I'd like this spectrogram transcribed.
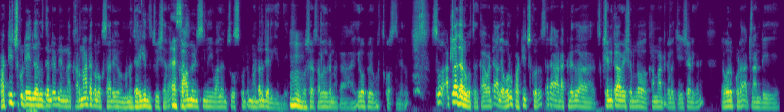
పట్టించుకుంటే ఏం జరుగుతుందంటే నిన్న కర్ణాటకలో ఒకసారి మన జరిగింది చూసారా. కామెంట్స్ని వాళ్ళని చూసుకుంటే మర్డర్ జరిగింది. బహుశా సరళంగా నాకు ఆ హీరో పేరు గుర్తుకొస్తలేదు. సో అట్లా జరుగుతుంది. కాబట్టి వాళ్ళు ఎవరు పట్టించుకోరు. సరే ఆడ అక్కడేదో ఆ క్షణికావేశంలో కర్ణాటకలో చేశాడు కానీ ఎవరు కూడా అట్లాంటి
